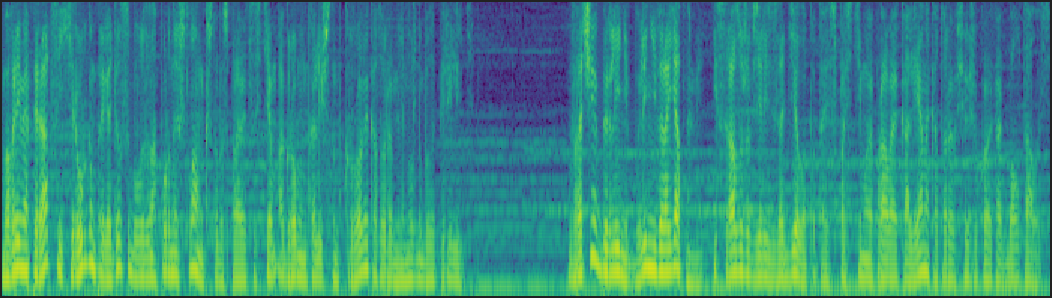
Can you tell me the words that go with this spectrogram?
Во время операции хирургам пригодился бы водонапорный шланг, чтобы справиться с тем огромным количеством крови, которое мне нужно было перелить. Врачи в Берлине были невероятными и сразу же взялись за дело, пытаясь спасти мое правое колено, которое все еще кое-как болталось.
